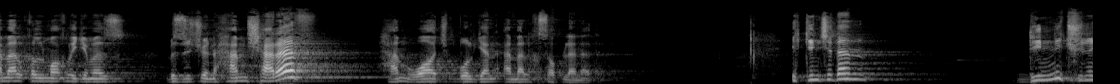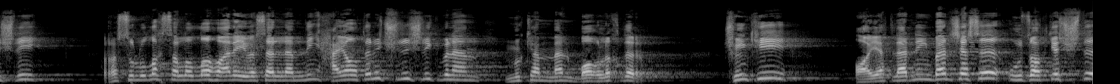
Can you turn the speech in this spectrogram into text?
amal qilmoqligimiz biz uchun ham sharaf ham vojib bo'lgan amal hisoblanadi. Ikkinchidan dinni tushunishlik rasululloh sollallohu alayhi vasallamning hayotini tushunishlik bilan mukammal bog'liqdir. Chunki oyatlarning barchasi u zotga tushdi.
